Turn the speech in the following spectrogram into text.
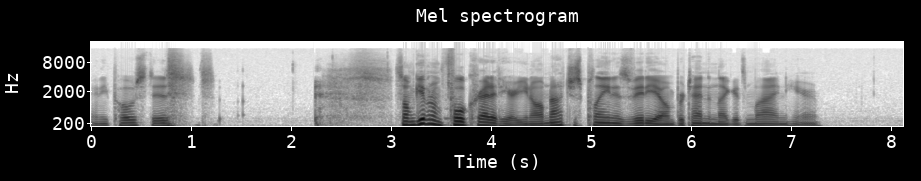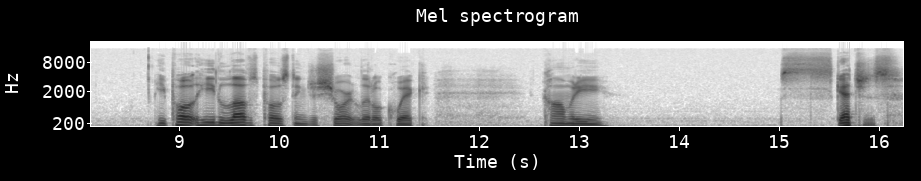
And he posted So I'm giving him full credit here, you know. I'm not just playing his video and pretending like it's mine here. He po- he loves posting just short little quick comedy sketches.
